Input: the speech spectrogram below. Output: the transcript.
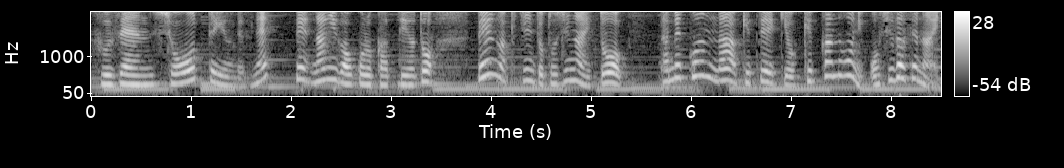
不全症っていうんですね。で何が起こるかっていうと弁がきちんと閉じないと溜め込んだ血液を血管の方に押し出せない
